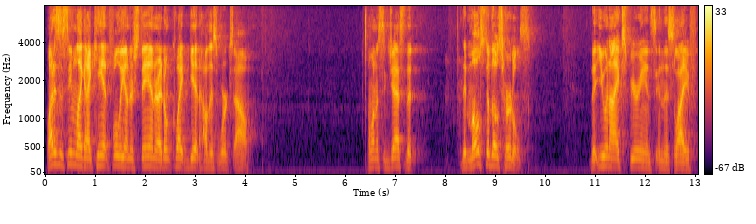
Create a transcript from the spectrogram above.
Why does it seem like I can't fully understand or I don't quite get how this works out? I want to suggest that, that most of those hurdles that you and I experience in this life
